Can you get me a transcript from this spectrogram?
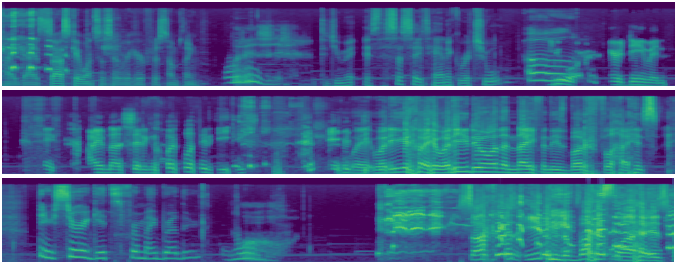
All right, guys, Sasuke wants us over here for something. What is it? Did you make? Is this a satanic ritual? Oh, You are. You're a demon. Hey, I am not sitting on one of these. Wait, what are you? Wait, what are you doing with a knife and these butterflies? they're surrogates for my brother. Whoa. Sakura's eating the butterflies.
